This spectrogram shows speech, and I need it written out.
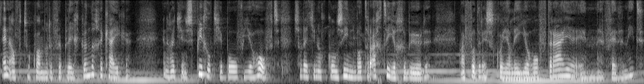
En af en toe kwam er een verpleegkundige kijken. En dan had je een spiegeltje boven je hoofd, zodat je nog kon zien wat er achter je gebeurde. Maar voor de rest kon je alleen je hoofd draaien en uh, verder niet.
